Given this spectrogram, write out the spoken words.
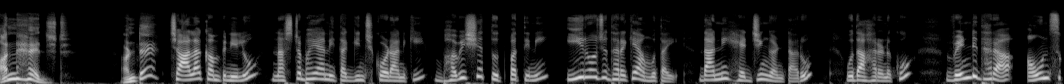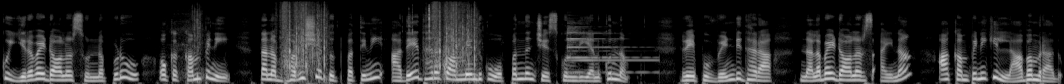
అన్హెడ్జ్డ్? అంటే? చాలా కంపెనీలు నష్టభయాన్ని తగ్గించుకోవడానికి భవిష్యత్ ఉత్పత్తిని ఈ రోజు ధరకే అమ్ముతాయి. దాన్ని హెడ్జింగ్ అంటారు. ఉదాహరణకు వెండి ధర ఔన్సుకు ఇరవై డాలర్స్ ఉన్నప్పుడు ఒక కంపెనీ తన భవిష్యత్ ఉత్పత్తిని అదే ధరకు అమ్మేందుకు ఒప్పందం చేసుకుంది అనుకుందాం. రేపు వెండి ధర నలభై డాలర్స్ అయినా ఆ కంపెనీకి లాభం రాదు.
